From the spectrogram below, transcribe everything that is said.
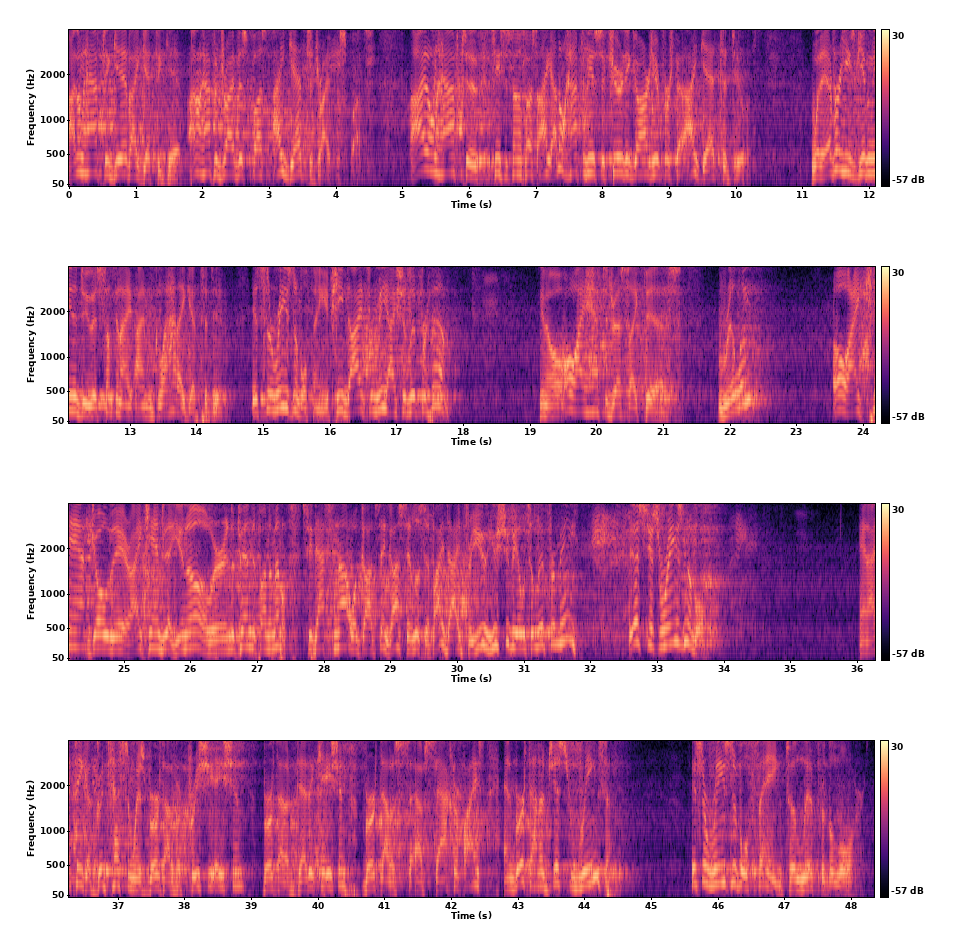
I don't have to give, I get to give. I don't have to drive this bus, I get to drive this bus. I don't have to teach the Sunday class. I, I don't have to be a security guard here First. I get to do it. Whatever He's given me to do is something I, I'm glad I get to do. It's the reasonable thing. If He died for me, I should live for Him. You know, oh, I have to dress like this. Really? Oh, I can't go there. I can't do that. You know, we're independent, fundamental. See, that's not what God's saying. God said, listen, if I died for you, you should be able to live for me. It's just reasonable. And I think a good testimony is birth out of appreciation, birth out of dedication, birth out of, of sacrifice, and birth out of just reason. It's a reasonable thing to live for the Lord.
